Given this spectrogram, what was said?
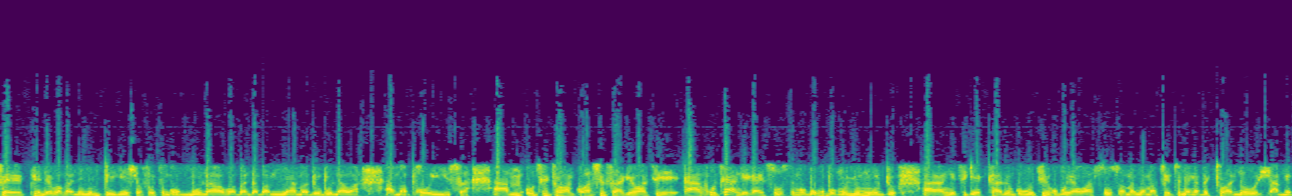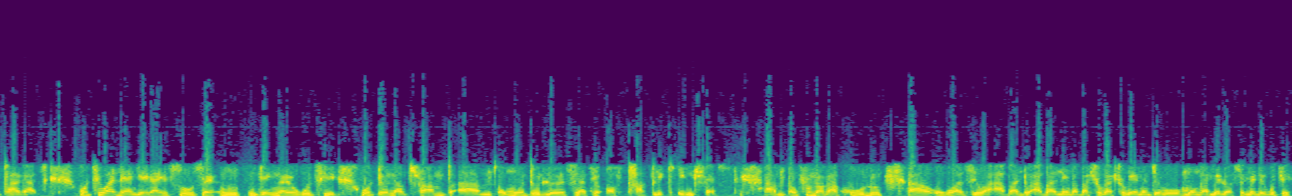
sephinde kwaba nenye imbhekisho futhi ngokubulawa kwabantu abamnyama bebulawa amaphoyisa. Um uTwitter waqwashisa ke wathi ukuthi angeke ayisuse ngoba kuba omunye umuntu angithi ke ekhalo ngokuthi ubuya wasusa amanye ama tweets mengabe kuthiwa nodlame phakathi. Kuthiwa le angeke ayisuse ngenxa yokuthi uDonald Donald Trump um umuntu lo singathi of public interest um ofuna kakhulu uh, ukwaziwa abantu abaningi abahlukahlukene njengomongameli wasemele ukuthi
